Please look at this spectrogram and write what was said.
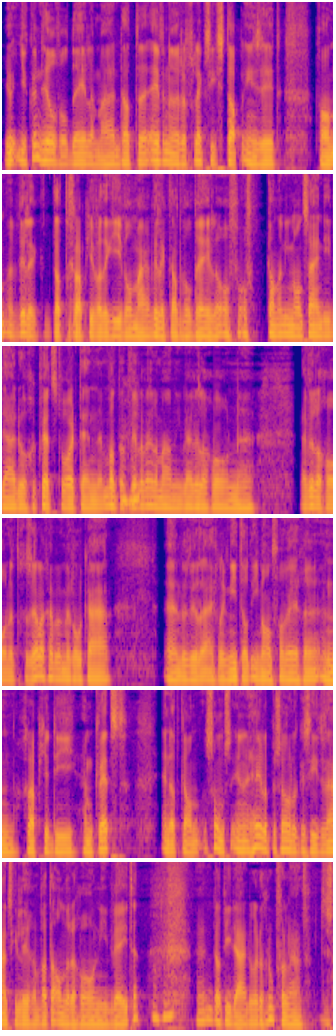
Je, je kunt heel veel delen, maar dat uh, even een reflectiestap in zit. Van uh, wil ik dat grapje wat ik hier wil maken, wil ik dat wel delen? Of, of kan er iemand zijn die daardoor gekwetst wordt? En, uh, want dat mm -hmm. willen we helemaal niet. Wij willen, gewoon, wij willen gewoon het gezellig hebben met elkaar. En we willen eigenlijk niet dat iemand vanwege een grapje die hem kwetst, en dat kan soms in een hele persoonlijke situatie liggen, wat de anderen gewoon niet weten. Uh -huh. Dat die daardoor de groep verlaat. Dus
